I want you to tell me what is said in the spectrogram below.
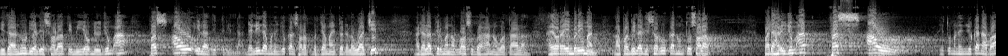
idza nudiya lis-salati min yaumil jum'ah fas'au ila dzikrillah. Dalil menunjukkan salat berjamaah itu adalah wajib adalah firman Allah Subhanahu wa taala. Hai orang yang beriman, apabila diserukan untuk salat pada hari Jumat, fas'au. Itu menunjukkan apa?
